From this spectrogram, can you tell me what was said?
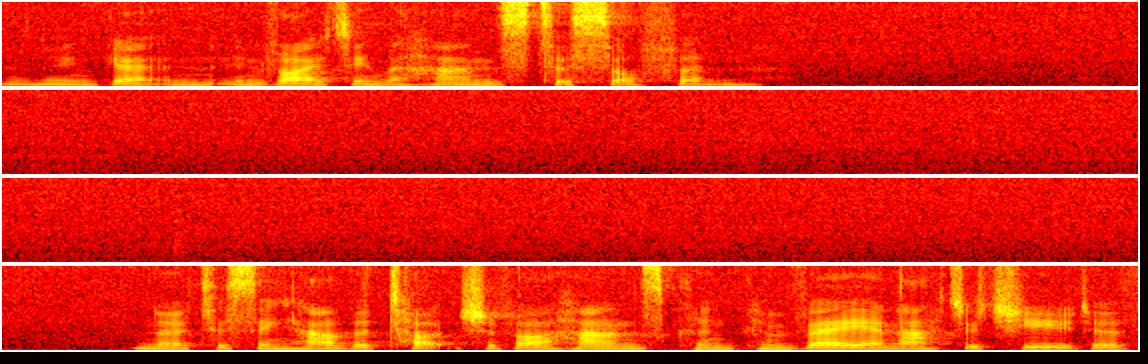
And again, inviting the hands to soften. Noticing how the touch of our hands can convey an attitude of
